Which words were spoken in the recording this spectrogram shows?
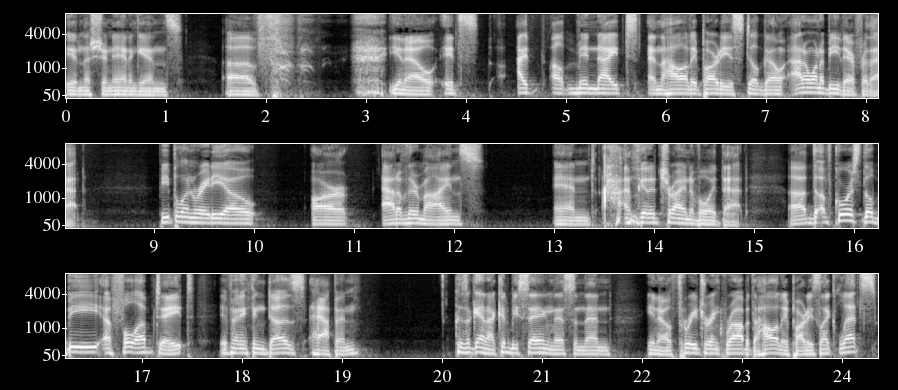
in the shenanigans of, you know, it's I, uh, midnight and the holiday party is still going. I don't want to be there for that. People in radio are out of their minds, and I'm going to try and avoid that. Uh, of course, there'll be a full update if anything does happen. Because again, I could be saying this and then, you know, three drink Rob at the holiday party parties. Like, let's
